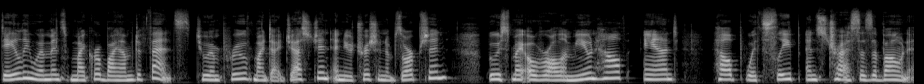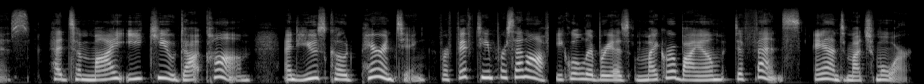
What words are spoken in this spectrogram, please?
Daily Women's Microbiome Defense to improve my digestion and nutrition absorption, boost my overall immune health, and help with sleep and stress as a bonus. Head to myeq.com and use code parenting for 15% off Equilibria's microbiome defense and much more.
